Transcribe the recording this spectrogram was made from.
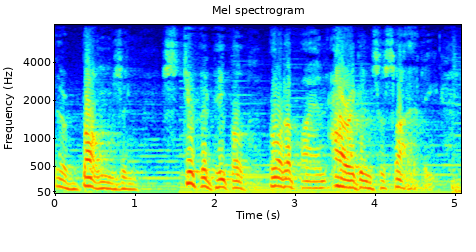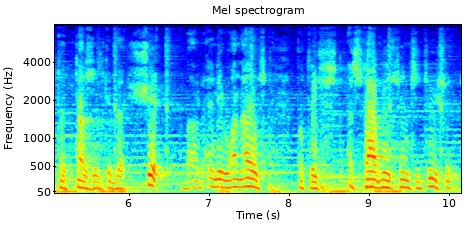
They're bums and stupid people brought up by an arrogant society that doesn't give a shit about anyone else but the established institutions.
